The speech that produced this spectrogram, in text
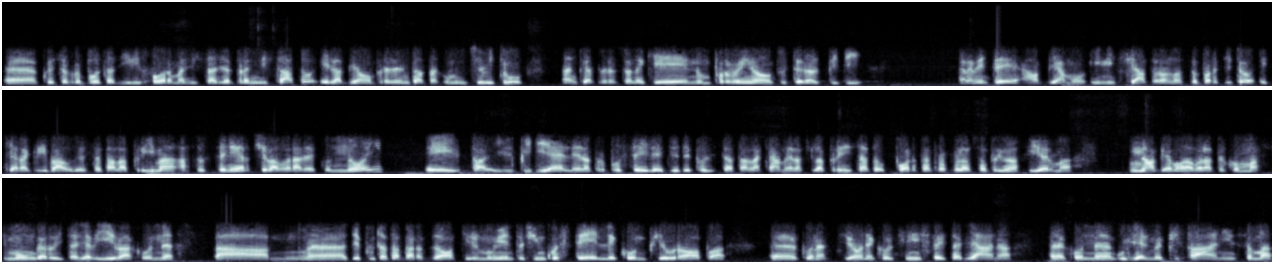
eh, questa proposta di riforma di stage apprendistato e l'abbiamo presentata, come dicevi tu, anche a persone che non provenivano tutte dal PD. Chiaramente abbiamo iniziato dal nostro partito e Chiara Gribaudo è stata la prima a sostenerci, a lavorare con noi e il, il PDL, la proposta di legge depositata alla Camera sull'apprendistato porta proprio la sua prima firma. Noi abbiamo lavorato con Massimo Ungaro di Italia Viva, con la uh, deputata Barzotti del Movimento 5 Stelle, con Più Europa, uh, con Azione, con Sinistra Italiana, uh, con Guglielmo Epifani, insomma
